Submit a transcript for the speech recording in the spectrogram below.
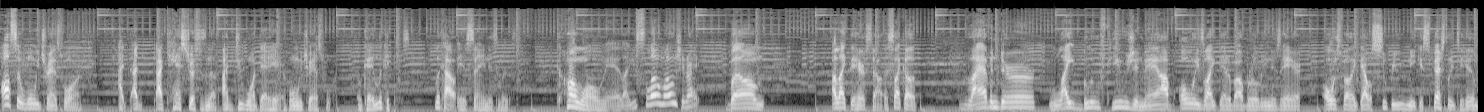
Also, when we transform, I, I, I can't stress this enough. I do want that hair when we transform. Okay, look at this. Look how insane this looks. Come on, man. Like it's slow motion, right? But um I like the hairstyle. It's like a lavender light blue fusion, man. I've always liked that about Broly and his hair. Always felt like that was super unique, especially to him.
